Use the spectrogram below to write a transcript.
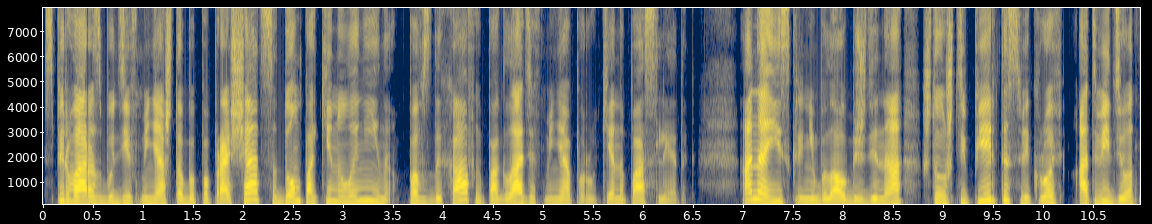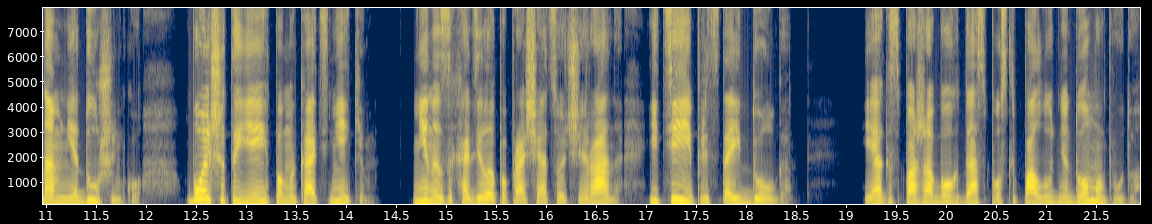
Сперва разбудив меня, чтобы попрощаться, дом покинула Нина, повздыхав и погладив меня по руке напоследок. Она искренне была убеждена, что уж теперь-то свекровь отведет на мне душеньку — больше-то ей помыкать неким. Нина заходила попрощаться очень рано, идти ей предстоит долго. Я, госпожа Бог даст, после полудня дома буду.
